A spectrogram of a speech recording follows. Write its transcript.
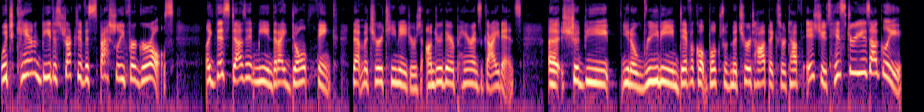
which can be destructive, especially for girls. Like, this doesn't mean that I don't think that mature teenagers, under their parents' guidance, uh, should be, you know, reading difficult books with mature topics or tough issues. History is ugly.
